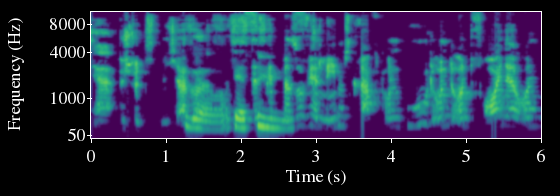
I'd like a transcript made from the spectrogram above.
der beschützt mich. Also Ja, es, es gibt mir so viel Lebenskraft und Mut und und Freude und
